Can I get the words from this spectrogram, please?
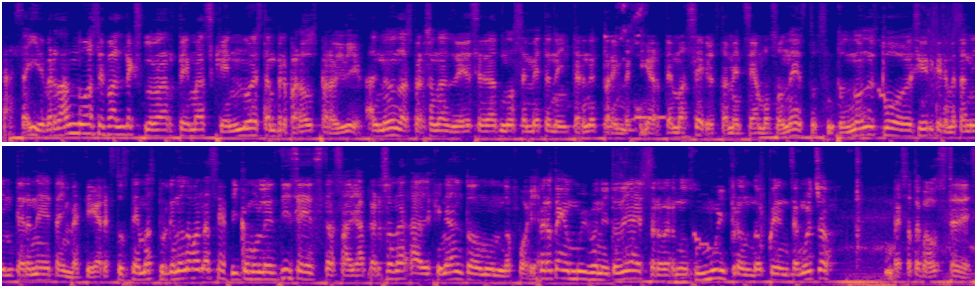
hasta ahí. De verdad no hace falta explorar temas que no están preparados para vivir. Al menos las personas de esa edad no se meten a internet para investigar temas serios, también seamos honestos. Entonces no les puedo decir que se metan a internet a investigar estos temas porque no lo van a hacer. Y como les dice esta sabia persona, al final todo el mundo fue. Pero tengan muy bonito día, espero vernos muy pronto. Cuídense mucho. Un besote para ustedes.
